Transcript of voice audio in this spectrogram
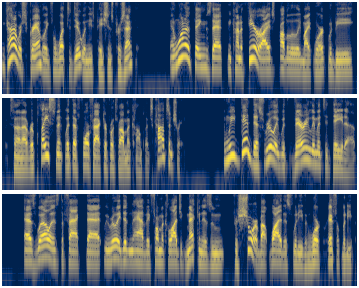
we kind of were scrambling for what to do when these patients presented. And one of the things that we kind of theorized probably might work would be on a replacement with a four factor prothrombin complex concentrate. And we did this really with very limited data, as well as the fact that we really didn't have a pharmacologic mechanism for sure about why this would even work or if it would even.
